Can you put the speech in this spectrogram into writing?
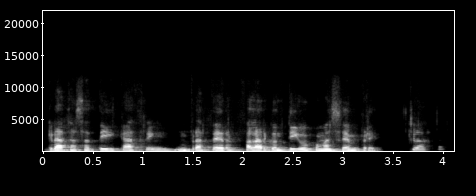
Gracias a ti, Catherine. Un placer hablar contigo como siempre. Gracias.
